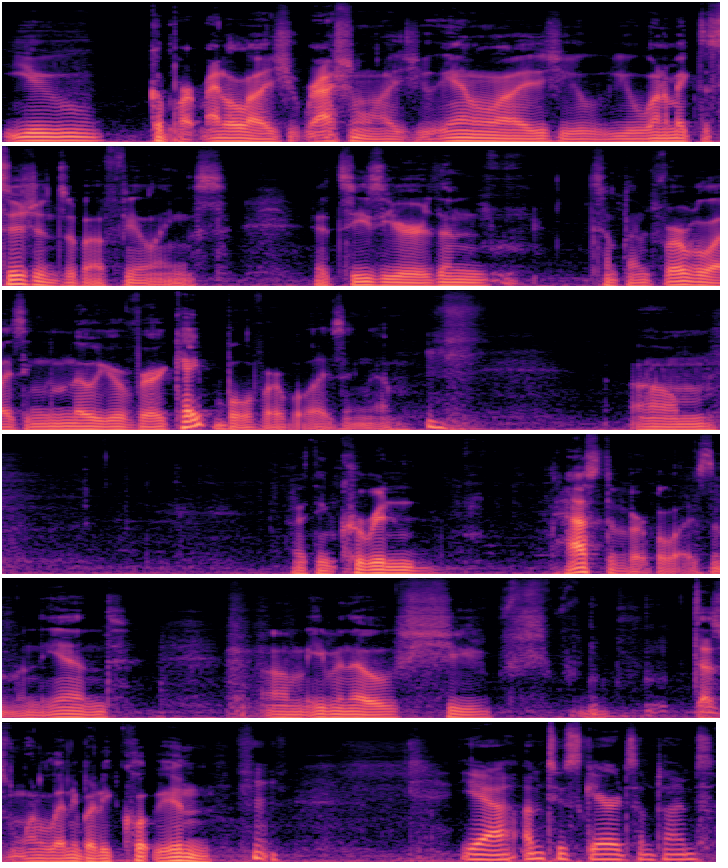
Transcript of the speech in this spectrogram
you compartmentalize, you rationalize, you analyze, you you want to make decisions about feelings. It's easier than sometimes verbalizing them, though you're very capable of verbalizing them. um, I think Corinne has to verbalize them in the end, um, even though she doesn't want to let anybody cl- in. Yeah. I'm too scared sometimes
